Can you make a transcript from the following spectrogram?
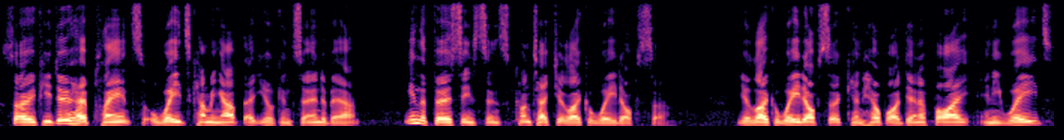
So if you do have plants or weeds coming up that you're concerned about, in the first instance, contact your local weed officer. Your local weed officer can help identify any weeds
